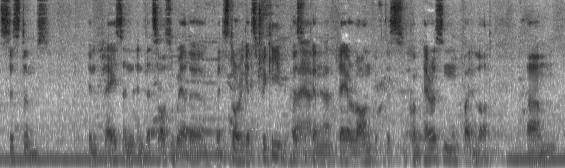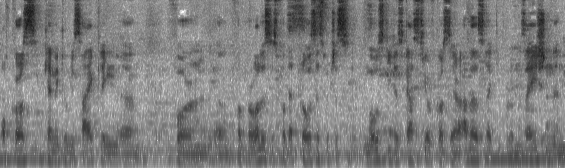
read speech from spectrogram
systems in place, and, and that's also where the where the story gets tricky because Yeah, you can yeah. play around with this comparison quite a lot. Um, of course, chemical recycling. Um, for, uh, for pyrolysis, for that process, which is mostly discussed here. Of course, there are others like depolymerization and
